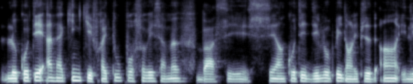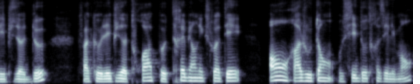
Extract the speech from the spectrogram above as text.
le côté Anakin qui ferait tout pour sauver sa meuf, bah, c'est un côté développé dans l'épisode 1 et l'épisode 2. Enfin que l'épisode 3 peut très bien l'exploiter en rajoutant aussi d'autres éléments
